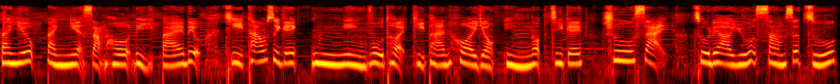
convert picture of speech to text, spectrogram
还有八月三号礼拜六，替淡水的五人舞台举办海洋音乐节的初赛。除了有三十组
